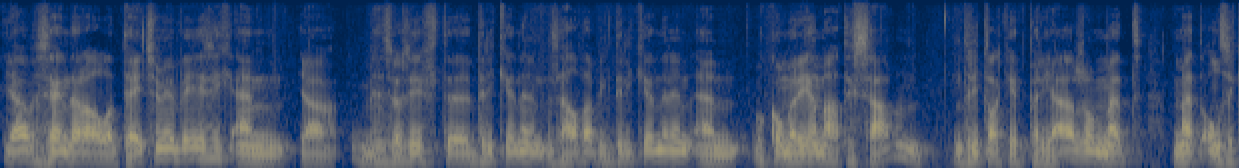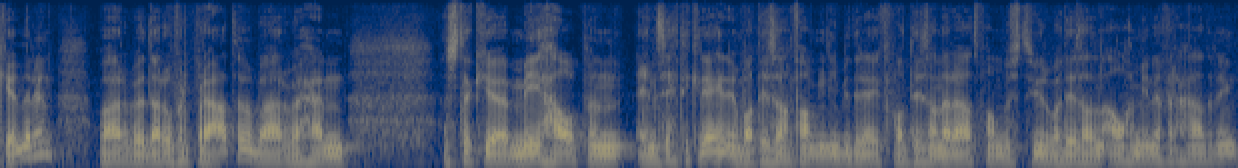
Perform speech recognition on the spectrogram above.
Ja, we zijn daar al een tijdje mee bezig. En ja, mijn zus heeft uh, drie kinderen, zelf heb ik drie kinderen. En we komen regelmatig samen, een drietal keer per jaar, zo met, met onze kinderen. Waar we daarover praten, waar we hen een stukje meehelpen inzicht te krijgen in wat is dat een familiebedrijf, wat is dat een raad van bestuur, wat is dat een algemene vergadering,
